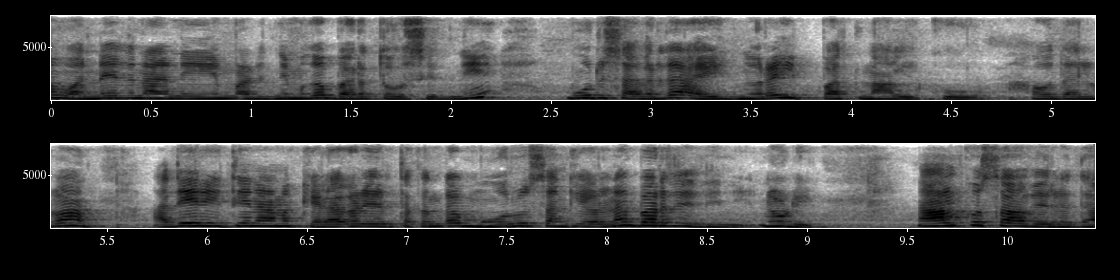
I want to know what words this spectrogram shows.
ಒಂದನೇದು ನಾನು ಏನು ಮಾಡಿದ್ದು ನಿಮಗೆ ಬರ ತೋರಿಸಿದ್ನಿ. ಮೂರು ಸಾವಿರದ ಐದುನೂರ ಇಪ್ಪತ್ನಾಲ್ಕು. ಹೌದಲ್ವಾ? ಅದೇ ರೀತಿ ನಾನು ಕೆಳಗಡೆ ಇರ್ತಕ್ಕಂಥ ಮೂರು ಸಂಖ್ಯೆಗಳನ್ನ ಬರೆದಿದ್ದೀನಿ. ನೋಡಿ, ನಾಲ್ಕು ಸಾವಿರದ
